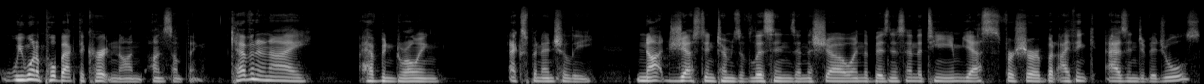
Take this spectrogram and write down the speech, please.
we want to pull back the curtain on on something. Kevin and I have been growing exponentially, not just in terms of listens and the show and the business and the team, yes, for sure, but I think as individuals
